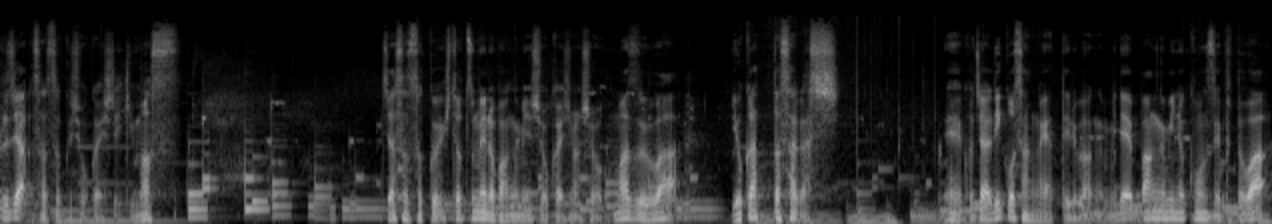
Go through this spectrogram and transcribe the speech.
れじゃあ早速紹介していきます。じゃあ早速一つ目の番組を紹介しましょう。まずは、よかった探し。えーこちらリコさんがやっている番組で番組のコンセプトは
